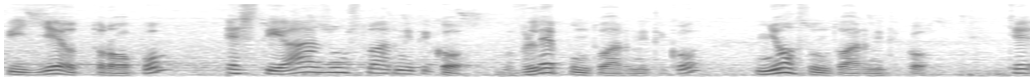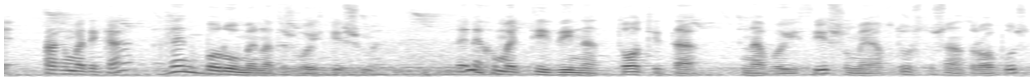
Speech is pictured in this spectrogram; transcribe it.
πηγαίο τρόπο εστιάζουν στο αρνητικό. Βλέπουν το αρνητικό, νιώθουν το αρνητικό και πραγματικά δεν μπορούμε να τους βοηθήσουμε. Δεν έχουμε τη δυνατότητα να βοηθήσουμε αυτούς τους ανθρώπους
